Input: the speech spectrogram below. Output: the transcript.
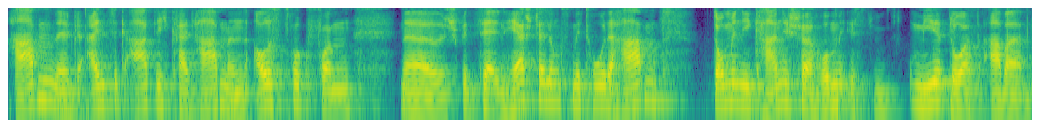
haben, eine Einzigartigkeit haben, einen Ausdruck von einer speziellen Herstellungsmethode haben Dominikanischer Rum ist mir dort aber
